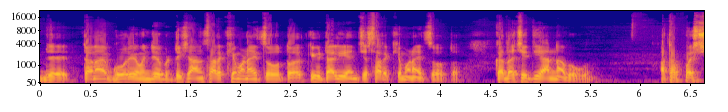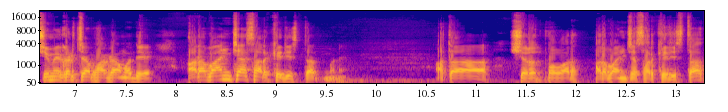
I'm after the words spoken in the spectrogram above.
म्हणजे त्यांना गोरे म्हणजे ब्रिटिशांसारखे म्हणायचं होतं की इटालियनचे सारखे म्हणायचं होतं. कदाचित यांना बघून. आता पश्चिमेकडच्या भागामध्ये अरबांच्या सारखे दिसतात म्हणे. आता शरद पवार अरबांच्या सारखे दिसतात?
